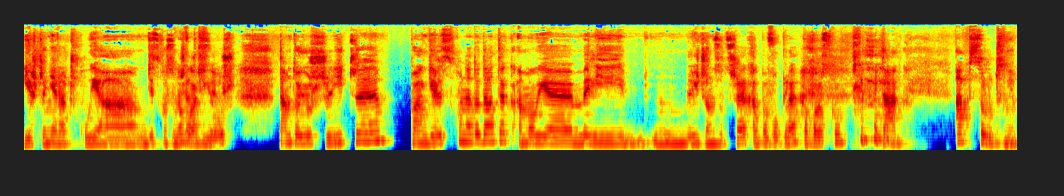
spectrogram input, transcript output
jeszcze nie raczkuje, a dziecko no sąsiadki no już. Tam to już liczy po angielsku na dodatek, a moje myli mm, licząc do trzech albo w ogóle. Po polsku? Tak. Absolutnie.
